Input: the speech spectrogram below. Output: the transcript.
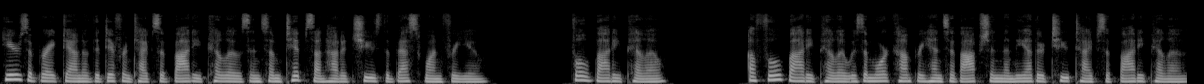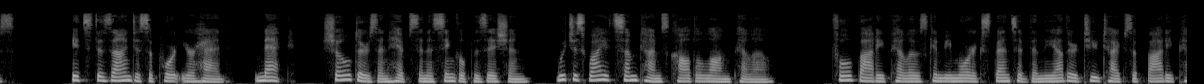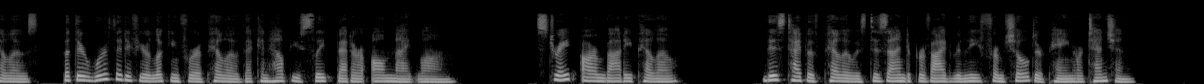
Here's a breakdown of the different types of body pillows and some tips on how to choose the best one for you. Full body pillow. A full body pillow is a more comprehensive option than the other two types of body pillows. It's designed to support your head, neck, shoulders, and hips in a single position, which is why it's sometimes called a long pillow. Full body pillows can be more expensive than the other two types of body pillows, but they're worth it if you're looking for a pillow that can help you sleep better all night long. Straight arm body pillow. This type of pillow is designed to provide relief from shoulder pain or tension.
